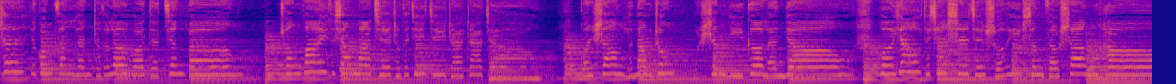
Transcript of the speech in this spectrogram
晨阳光灿烂，照到了我的肩膀。窗外的小麻雀正在叽叽喳喳叫。关上了闹钟，我伸一个懒腰。我要对全世界说一声早上好。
